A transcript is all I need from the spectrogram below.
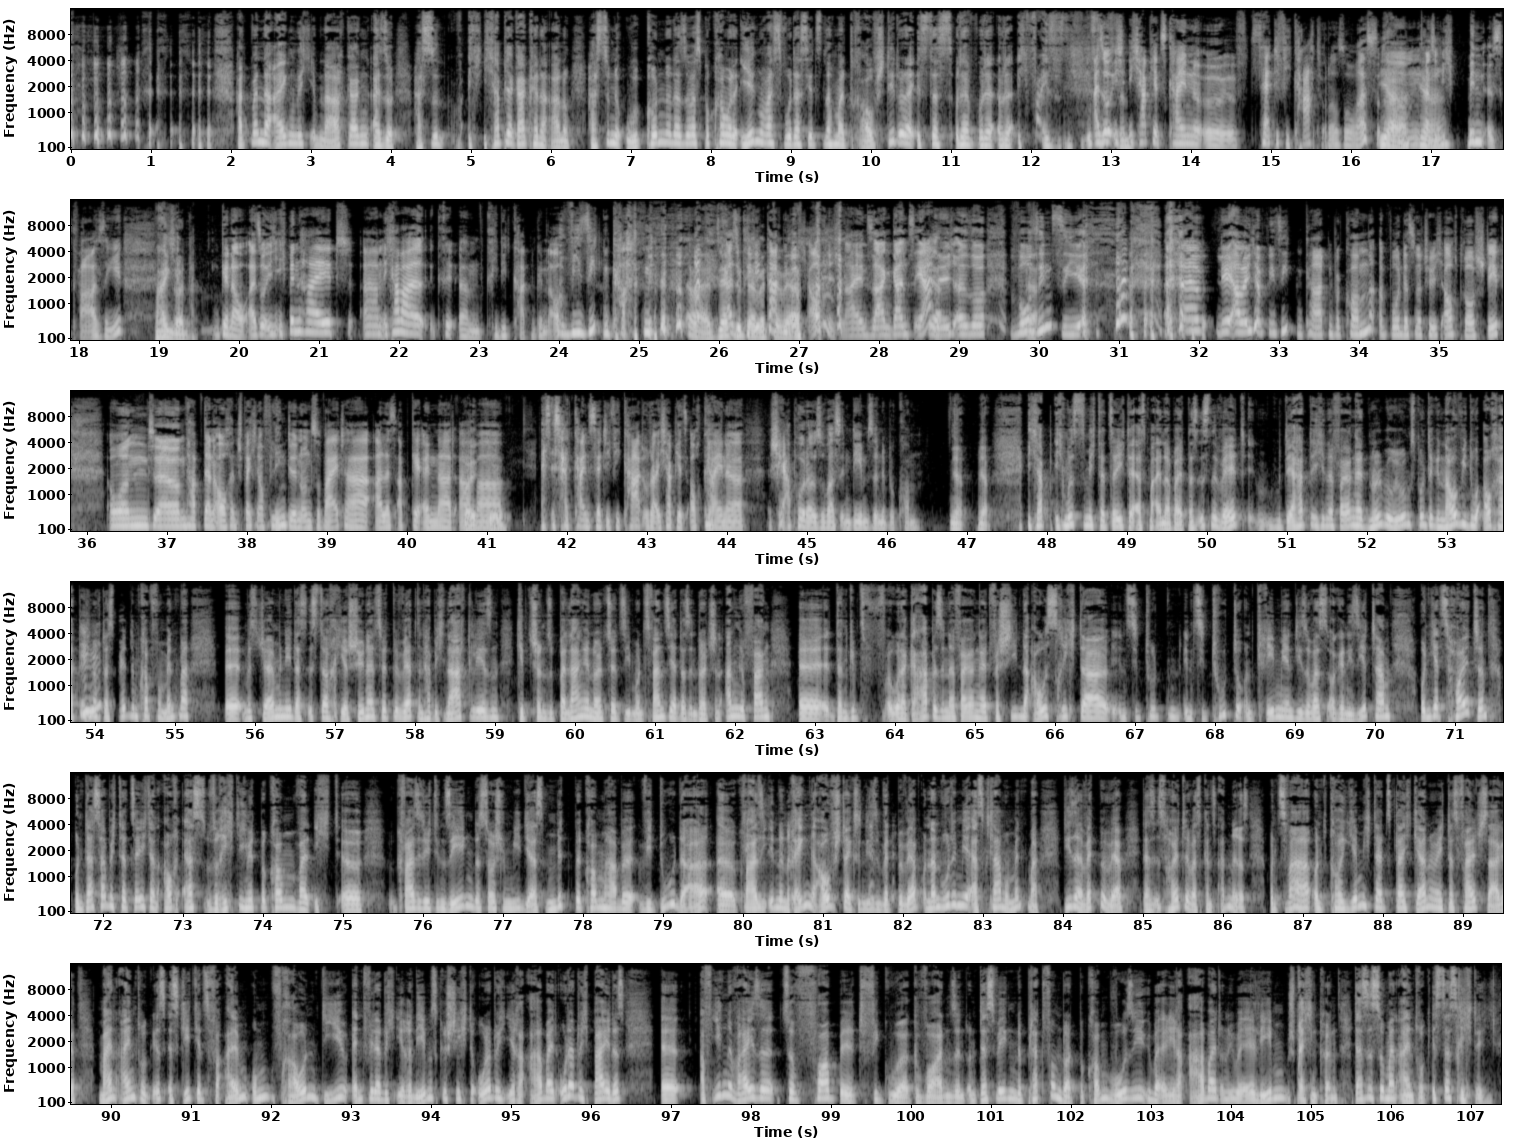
Hat man da eigentlich im Nachgang, also hast du, ich, ich habe ja gar keine Ahnung, hast du eine Urkunde oder sowas bekommen oder irgendwas, wo das jetzt nochmal draufsteht oder ist das, oder, oder, oder ich weiß es nicht. also ich, ich habe jetzt kein äh, Zertifikat oder sowas. Ja, ähm, ja. Also ich bin es quasi. Mein ich, Gott. Genau, also ich, ich bin halt, ähm, ich habe ähm, Kreditkarten, genau, Visitenkarten. Ja, sehr also guter Kreditkarten würde ich auch nicht nein sagen, ganz ehrlich. Ja. Also wo ja. sind sie? ähm, nee, aber ich habe Visitenkarten bekommen, wo das natürlich auch drauf steht und ähm, habe dann auch entsprechend auf LinkedIn und so weiter alles abgeändert, Voll aber cool. es ist halt kein Zertifikat oder ich habe jetzt auch keine. Schärpe oder sowas in dem Sinne bekommen. Ja, ja. Ich habe, ich musste mich tatsächlich da erstmal einarbeiten. Das ist eine Welt, mit der hatte ich in der Vergangenheit null Berührungspunkte, genau wie du auch hatte ich mhm. noch das Bild im Kopf. Moment mal, äh, Miss Germany, das ist doch hier Schönheitswettbewerb. Dann habe ich nachgelesen, gibt's schon super lange. 1927 hat das in Deutschland angefangen. Äh, dann gibt's oder gab es in der Vergangenheit verschiedene Ausrichter, Instituten, Institute und Gremien, die sowas organisiert haben. Und jetzt heute, und das habe ich tatsächlich dann auch erst so richtig mitbekommen, weil ich äh, quasi durch den Segen des Social Medias mitbekommen habe, wie du da äh, quasi in den Rängen aufsteigst in diesem Wettbewerb. Und dann wurde mir erst klar, Moment mal, dieser Wettbewerb, das ist heute was ganz anderes. Und zwar, und korrigiere mich da jetzt gleich gerne, wenn ich das falsch sage, mein Eindruck ist, es geht jetzt vor allem um Frauen, die entweder durch ihre Lebensgeschichte oder durch ihre Arbeit oder durch beides äh, auf irgendeine Weise zur Vorbildfigur geworden sind und deswegen eine Plattform dort bekommen, wo sie über ihre Arbeit und über ihr Leben sprechen können. Das ist so mein Eindruck. Ist das richtig?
